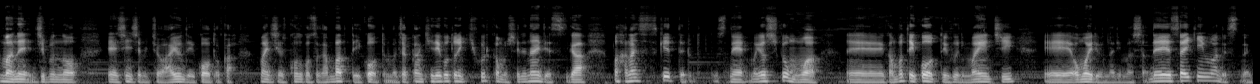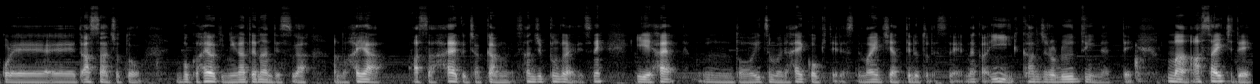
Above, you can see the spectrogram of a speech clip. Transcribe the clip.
まあね、自分の、えー、真摯な道を歩んでいこうとか、毎日コツコツ頑張っていこうって、まあ、若干綺麗事に聞こえるかもしれないですが、まあ、話し続けてるとですね、まあ、よし今日もまあ、えー、頑張っていこうっていうふうに毎日、えー、思えるようになりました。で、最近はですね、これ、えー、朝ちょっと僕早起き苦手なんですが、あの、早朝早く若干30分ぐらいですね、家はうんといつもより早く起きてですね、毎日やってるとですね、なんかいい感じのルーティンになって、まあ朝一で、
